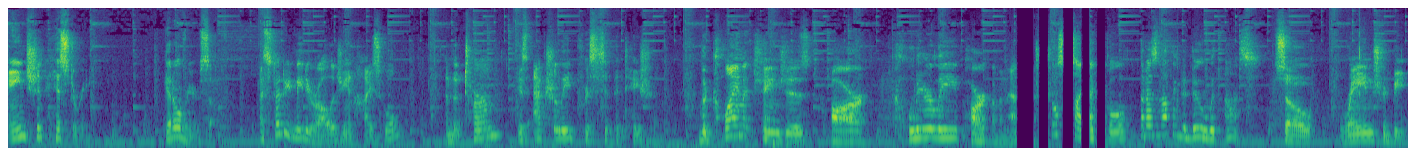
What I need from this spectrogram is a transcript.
Ancient history. Get over yourself. I studied meteorology in high school, and the term is actually precipitation. The climate changes are clearly part of a natural cycle that has nothing to do with us. So, rain should be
